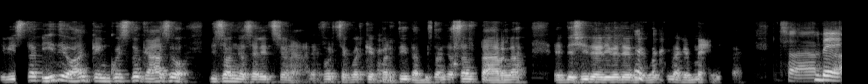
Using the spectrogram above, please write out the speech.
di vista video, anche in questo caso bisogna selezionare, forse qualche eh. partita bisogna saltarla e decidere di vederne qualcuna che merita. Certo. Beh,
